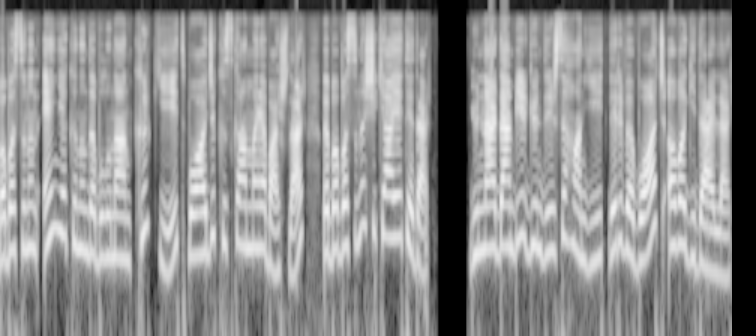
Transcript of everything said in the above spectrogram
Babasının en yakınında bulunan 40 yiğit boğacı kıskanmaya başlar ve babasını şikayet eder. Günlerden bir gün Dirse Han yiğitleri ve Boğaç ava giderler.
